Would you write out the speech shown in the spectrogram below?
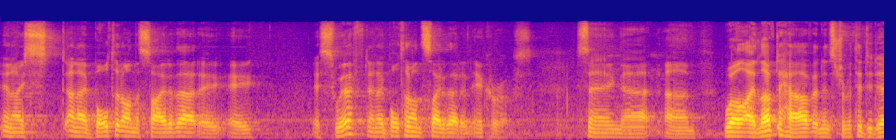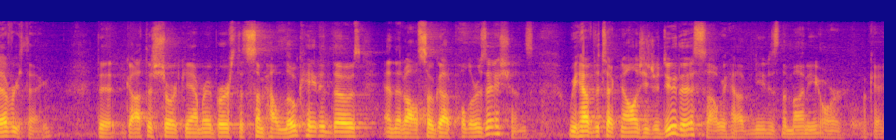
and I, and I bolted on the side of that a, a, a, Swift, and I bolted on the side of that an IKAROS, saying that, um, well, I'd love to have an instrument that did everything, that got the short gamma ray burst, that somehow located those, and that also got polarizations. We have the technology to do this, all we have need is the money or, okay,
